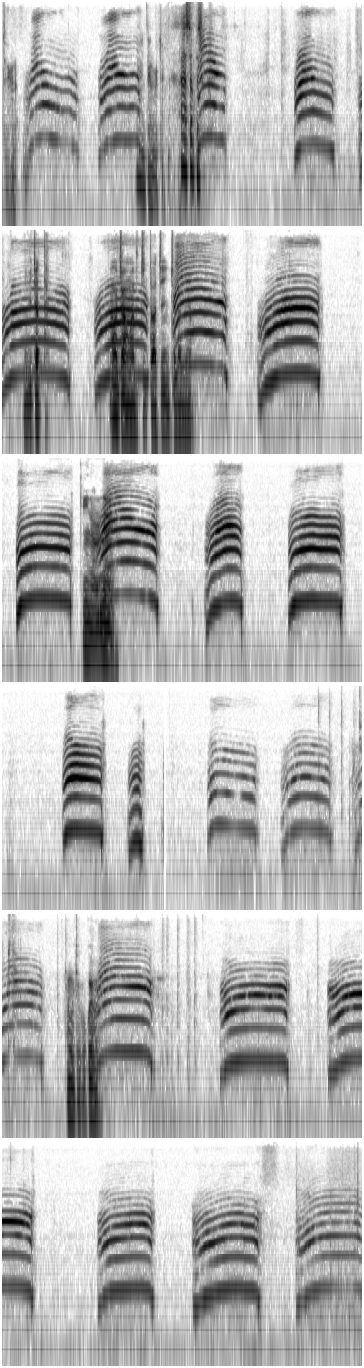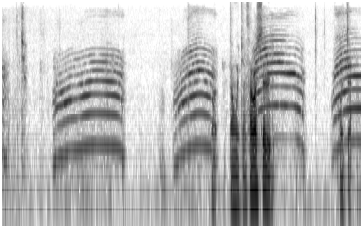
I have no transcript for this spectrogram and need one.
ちゃんほらはい単語ちゃんあストップストップ逃げちゃった。タンゴちゃんはちょっとあっちに行っちゃダメよ。気になるね。単語ちゃんここよほら単語ちゃん探してるでおっちゃ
